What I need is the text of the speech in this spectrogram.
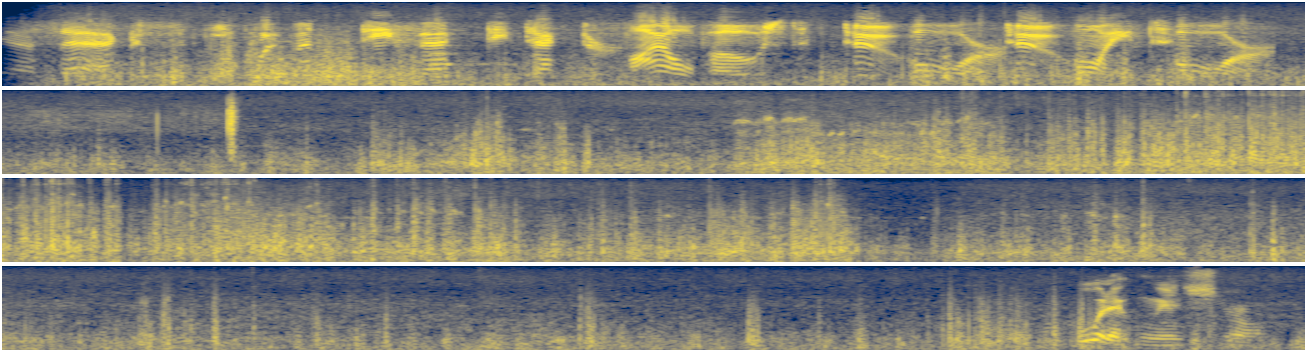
SX equipment defect detector. Milepost 242.4. Two Olha com ele strong.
